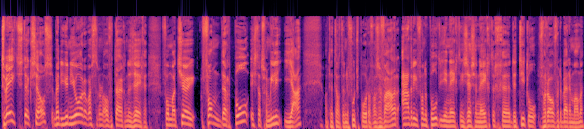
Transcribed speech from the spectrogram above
twee stuk zelfs. Bij de junioren was er een overtuigende zegen voor Mathieu van der Poel. Is dat familie? Ja. Want hij trad in de voetsporen van zijn vader, Adrie van der Poel... die in 1996 uh, de titel veroverde bij de mannen.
